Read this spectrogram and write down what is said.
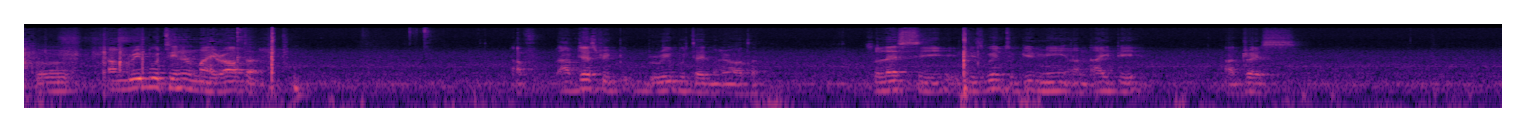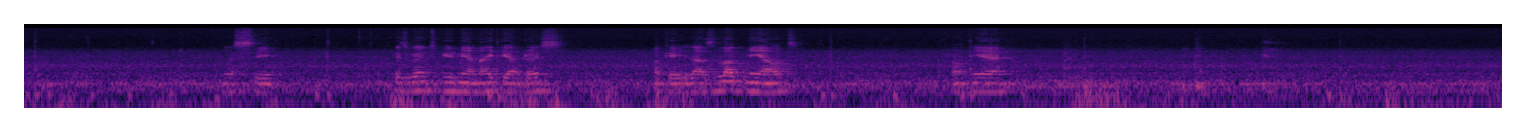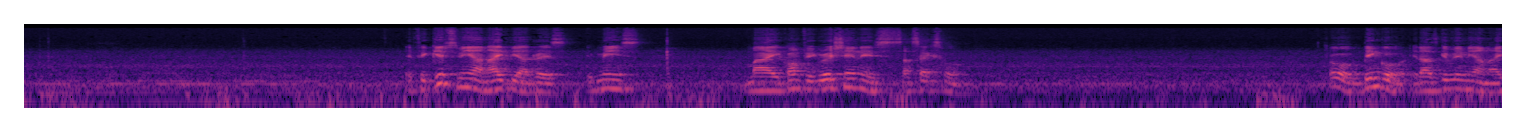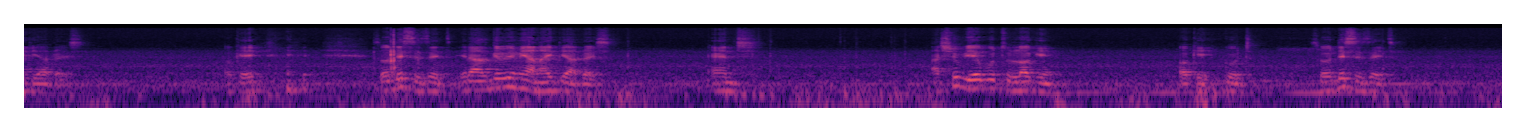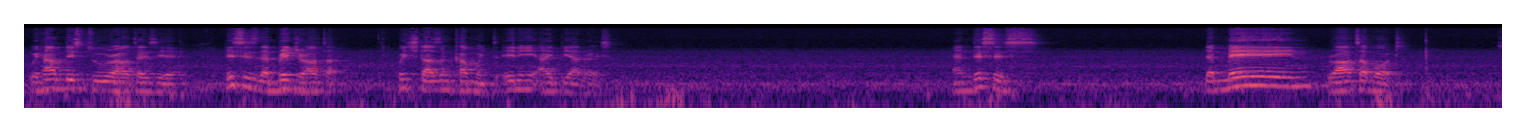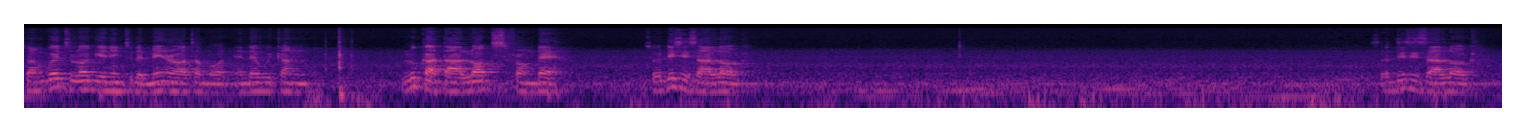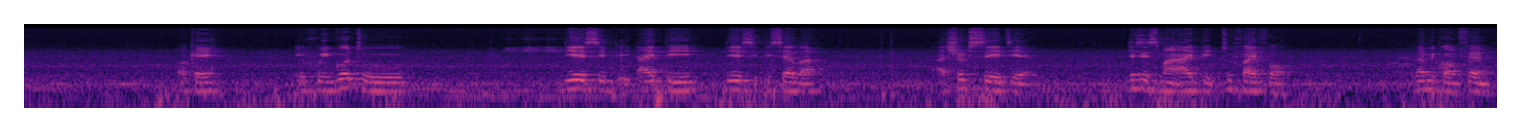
so I'm rebooting my router. I've, I've just re rebooted my router. So let's see. If it's going to give me an IP address. Let's see. It's going to give me an IP address. Okay it has logged me out from here if it gives me an IP address it means my configuration is successful. Oh bingo. It has given me an IP address. Okay. So this is it. It has given me an IP address. And I should be able to log in. Okay good. So this is it. We have these two routers here. This is the bridge router which doesn't come with any IP address. And this is the main router board. So I'm going to log in into the main router board and then we can look at our logs from there. So this is our log. So this is our log. Okay. If we go to DHCP IP DHCP server. I should see it here. This is my IP 254 let me confirm.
